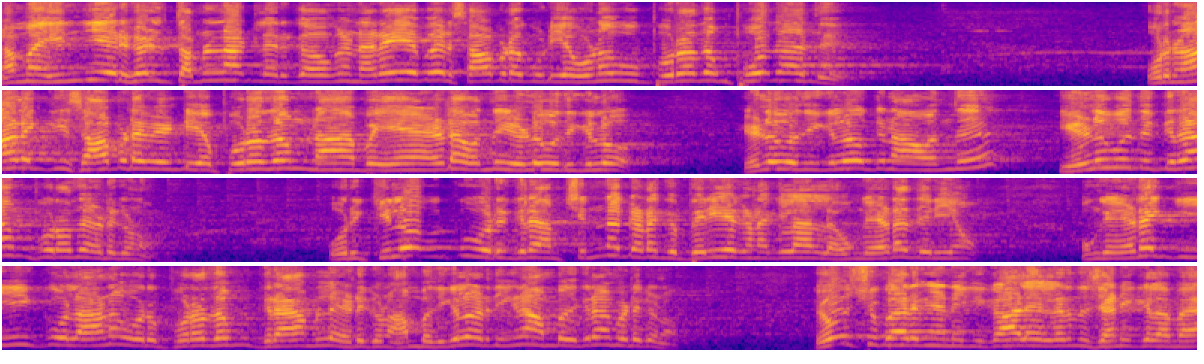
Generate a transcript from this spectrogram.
நம்ம இந்தியர்கள் தமிழ்நாட்டில் இருக்கவங்க நிறைய பேர் சாப்பிடக்கூடிய உணவு புரதம் போதாது. ஒரு நாளைக்கு சாப்பிட வேண்டிய புரதம் நான் இப்போ என் இடம் வந்து எழுபது கிலோ. எழுபது கிலோவுக்கு நான் வந்து எழுபது கிராம் புரதம் எடுக்கணும். ஒரு கிலோவுக்கு ஒரு கிராம். சின்ன கணக்கு பெரிய கணக்கெலாம் இல்லை. உங்கள் இடம் தெரியும். உங்கள் எடைக்கு ஈக்குவலான ஒரு புரதம் கிராமில் எடுக்கணும். ஐம்பது கிலோ எடுத்தீங்கன்னா ஐம்பது கிராம் எடுக்கணும். யோசிச்சு பாருங்க இன்னைக்கு காலையிலேருந்து சனிக்கிழமை.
